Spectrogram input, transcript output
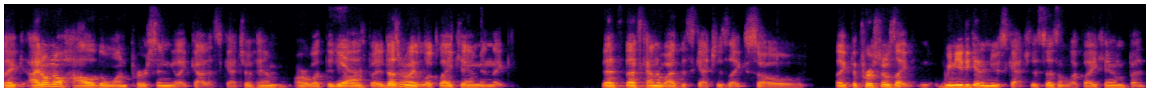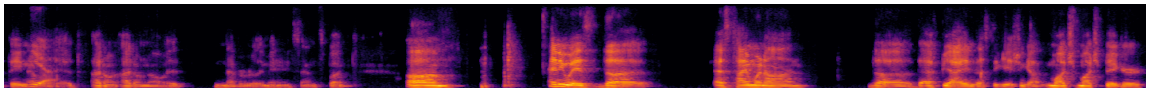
like I don't know how the one person like got a sketch of him or what the deal Yeah. is, but it doesn't really look like him, and like that's that's kind of why the sketch is like so like the person was like we need to get a new sketch. This doesn't look like him, but they never Yeah. did. I don't I don't know. It never really made any sense, but um anyways, the as time went on, the the FBI investigation got much much bigger.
